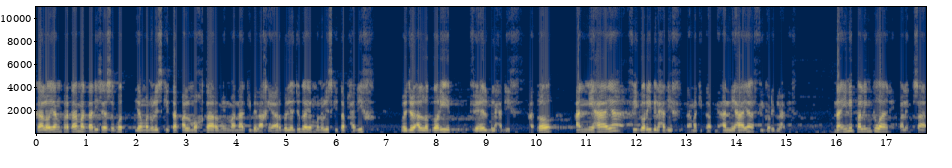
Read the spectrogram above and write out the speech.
Kalau yang pertama tadi saya sebut yang menulis kitab Al-Mukhtar min Manaqibil Akhyar, beliau juga yang menulis kitab hadis berjudul Al-Gharib fi Ilmi Hadis atau An-Nihaya fi Gharibil Hadis nama kitabnya. An-Nihaya fi Gharibil Hadis. Nah, ini paling tua nih, paling besar.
